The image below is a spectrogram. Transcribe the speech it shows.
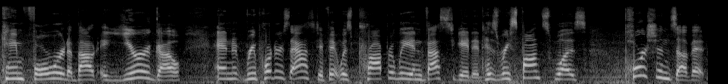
came forward about a year ago and reporters asked if it was properly properly investigated. His response was portions of it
